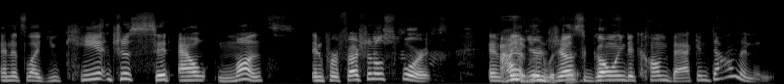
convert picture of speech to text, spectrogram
and it's like you can't just sit out months in professional sports and think you're just going to come back and dominate.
